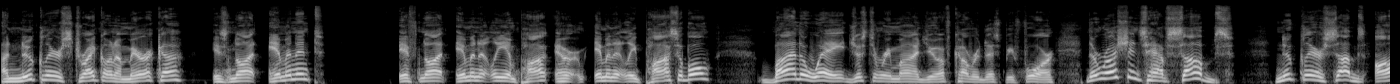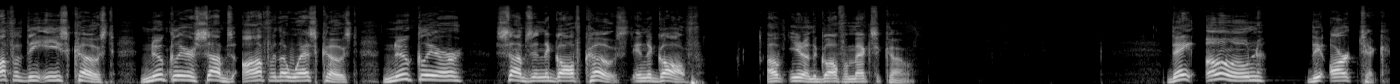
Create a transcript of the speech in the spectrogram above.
a nuclear strike on America is not imminent, if not imminently impo- or imminently possible? By the way, just to remind you, I've covered this before. The Russians have subs, nuclear subs off of the East Coast, nuclear subs off of the West Coast, nuclear subs in the Gulf Coast, in the Gulf. of you know the Gulf of Mexico. They own the Arctic.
